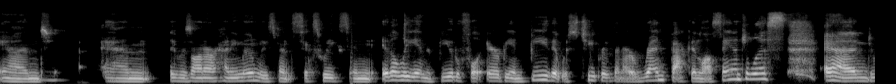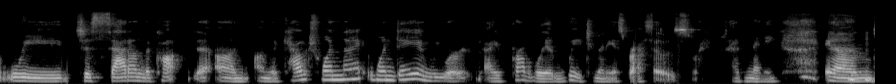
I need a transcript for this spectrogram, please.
And mm-hmm. and it was on our honeymoon. We spent six weeks in Italy in a beautiful Airbnb that was cheaper than our rent back in Los Angeles, and we just sat on the co- on on the couch one night, one day, and we were. I probably had way too many espressos. I had many, and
